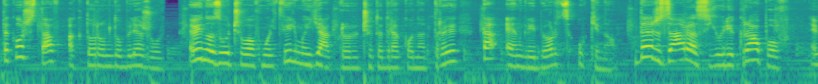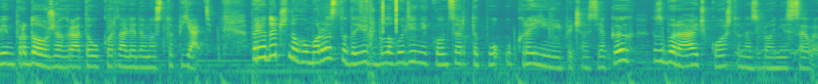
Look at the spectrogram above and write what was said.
Також став актором дубляжу. Він озвучував мультфільми Як приручити дракона 3 та Angry Birds у кіно. Де ж зараз Юрій Крапов? Він продовжує грати у кварталі 95. Періодично гумористи дають благодійні концерти по Україні, під час яких збирають кошти на збройні сили.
